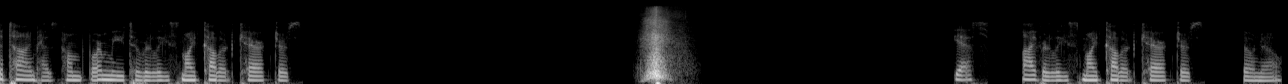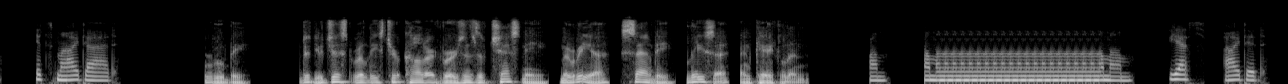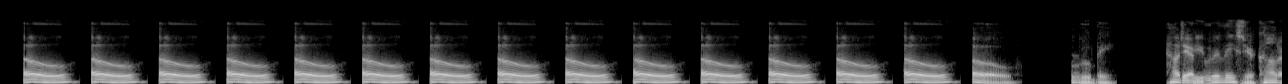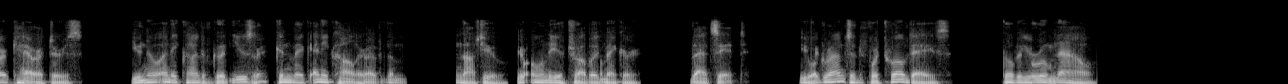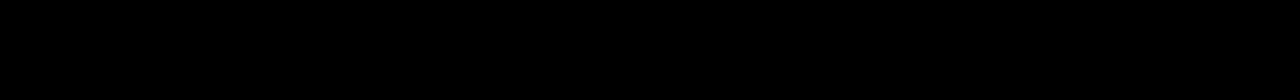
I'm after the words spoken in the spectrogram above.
The time has come for me to release my colored characters. Yes, I've released my colored characters. Oh no, it's my dad. Ruby. Did you just release your colored versions of Chesney, Maria, Sandy, Lisa, and Caitlin? Um, um, um, um, um, um, um, um. Yes, I did. Oh, oh, oh. How dare you release your color characters? You know any kind of good user can make any color of them. Not you, you're only a troublemaker. That's it. You are granted for 12 days. Go to your room now.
